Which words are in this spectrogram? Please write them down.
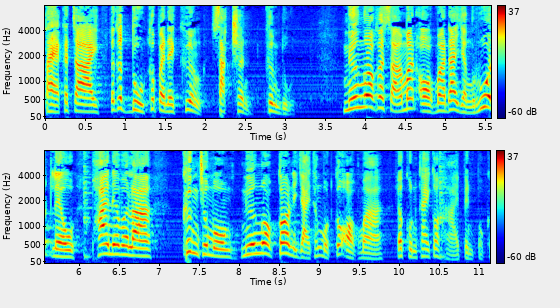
แตกกระจาย แล้วก็ดูดเข้าไปในเครื่อง suction เครื่องดูด เนื้องอกก็สามารถออกมาได้อย่างรวดเร็ว ภายในเวลาครึ่งชั่วโมง เนื้องอกก้อนใหญ่ทั้งหมดก็ออกมา แล้วคนไข้ก็หายเป็นปก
